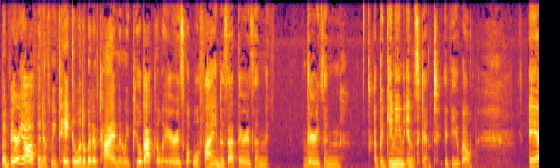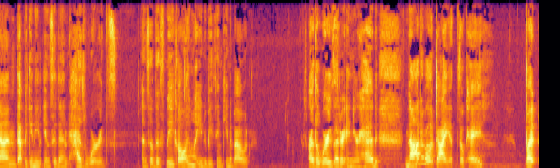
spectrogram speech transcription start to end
But very often, if we take a little bit of time and we peel back the layers, what we'll find is that there's an there's an a beginning incident, if you will. And that beginning incident has words. And so this week, all I want you to be thinking about are the words that are in your head, not about diets, okay? But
